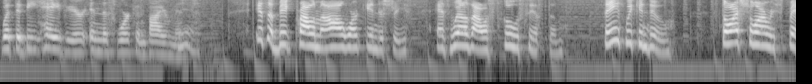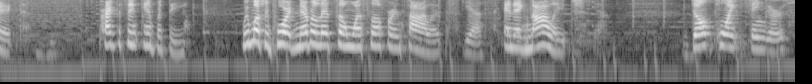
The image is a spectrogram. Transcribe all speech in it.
with the behavior in this work environment. Yes. It's a big problem in all work industries, as well as our school systems. Things we can do. Start showing respect, mm -hmm. practicing empathy. We must report never let someone suffer in silence. Yes. And acknowledge. Yeah. Don't point fingers,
